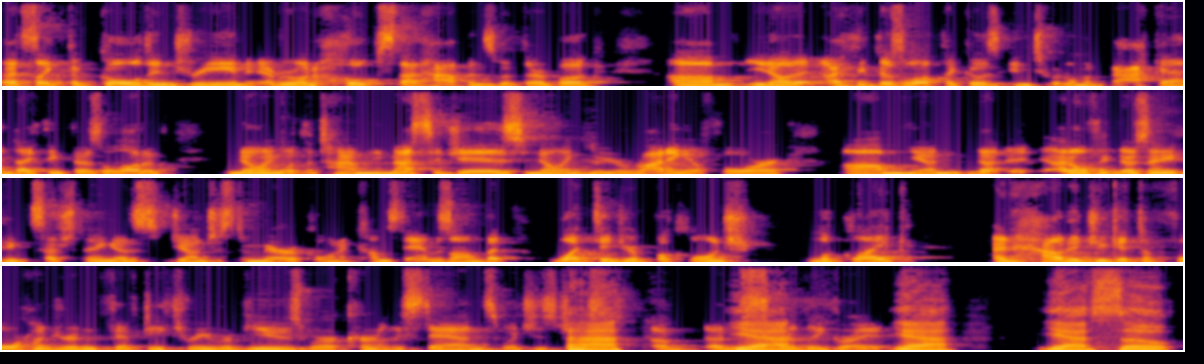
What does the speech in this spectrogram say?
That's like the golden dream. Everyone hopes that happens with their book. Um, you know i think there's a lot that goes into it on the back end. I think there's a lot of knowing what the timely message is knowing who you're writing it for. Um, you know not, i don't think there's anything such thing as you know just a miracle when it comes to amazon but what did your book launch look like and how did you get to 453 reviews where it currently stands, which is just uh, absurdly yeah. great? Yeah. Yeah. So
